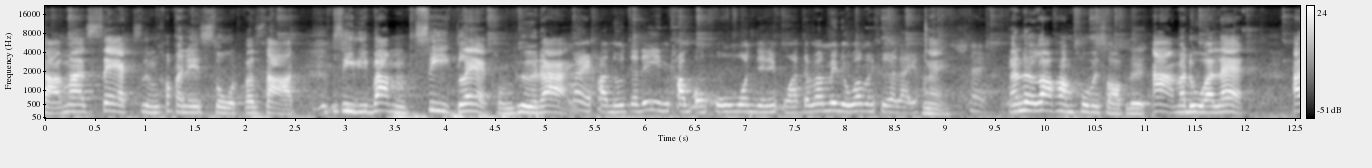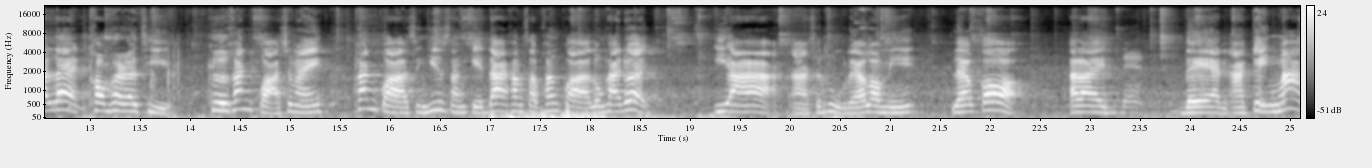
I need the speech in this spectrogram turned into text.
สามารถแทรกซึมเข้าไปในโสตประสาทซีริบัมซีกแรกของเธอได้ไม่ค่ะหนูจะได้ยินคำของครูวนอยู่ในหัว แต่ว่าไม่รู้ว่ามันคืออะไรค่ะไหนใช่ งั้นเธอก็เอาคำครูไปสอบเลย อะ มาดูอันแรก อันแรก comparative คือขั้นกว่าใช่ไหมขั้นกว่าสิ่งที่สังเกตได้คำศัพท์ขั้นกว่าลงท้ายด้วย er อะฉันถูกแล้วรอบนี้ แล้วก็อะไรแดนแดนอะเก่งมาก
